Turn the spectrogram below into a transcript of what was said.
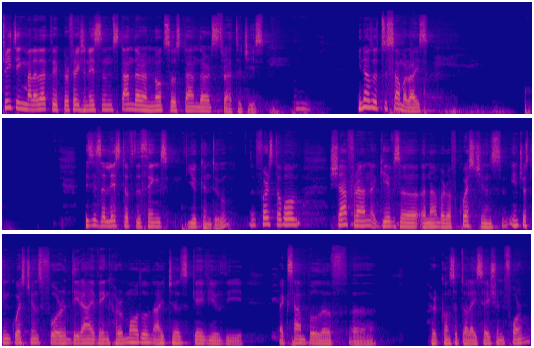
treating maladaptive perfectionism, standard and not so standard strategies. In order to summarize, this is a list of the things you can do. First of all, Shafran gives a, a, number of questions, interesting questions for deriving her model. I just gave you the example of uh, her conceptualization form.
